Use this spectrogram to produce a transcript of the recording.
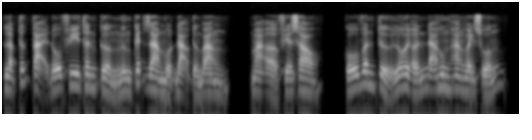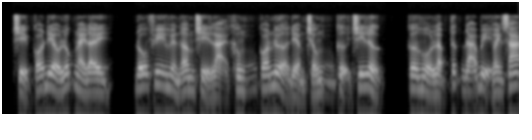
lập tức tại đỗ phi thân cường ngưng kết ra một đạo tường băng, mà ở phía sau, cố vân tử lôi ấn đã hung hăng quanh xuống, chỉ có điều lúc này đây, đỗ phi huyền âm chỉ lại không có nửa điểm chống cự chi lực, cơ hồ lập tức đã bị quanh sát.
